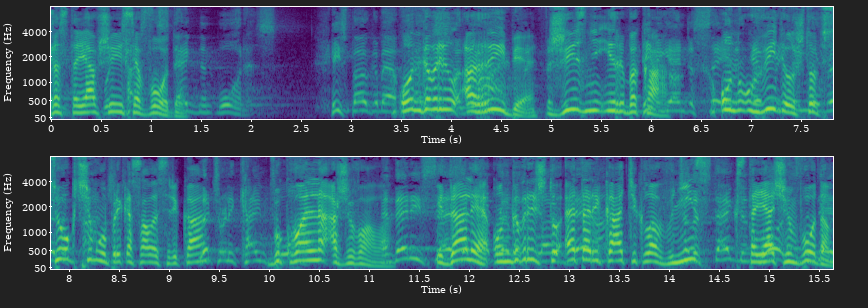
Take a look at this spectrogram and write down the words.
застоявшиеся воды. Он говорил о рыбе, жизни и рыбаках. Он увидел, что все, к чему прикасалась река, буквально оживало. И далее он говорит, что эта река текла вниз к стоячим водам,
